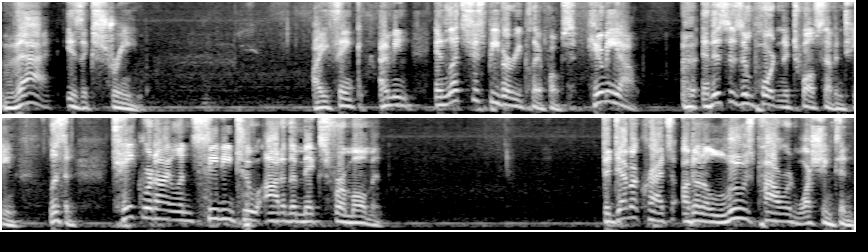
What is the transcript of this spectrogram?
that is extreme. I think, I mean, and let's just be very clear, folks. Hear me out. And this is important at 1217. Listen, take Rhode Island CD2 out of the mix for a moment. The Democrats are going to lose power in Washington.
